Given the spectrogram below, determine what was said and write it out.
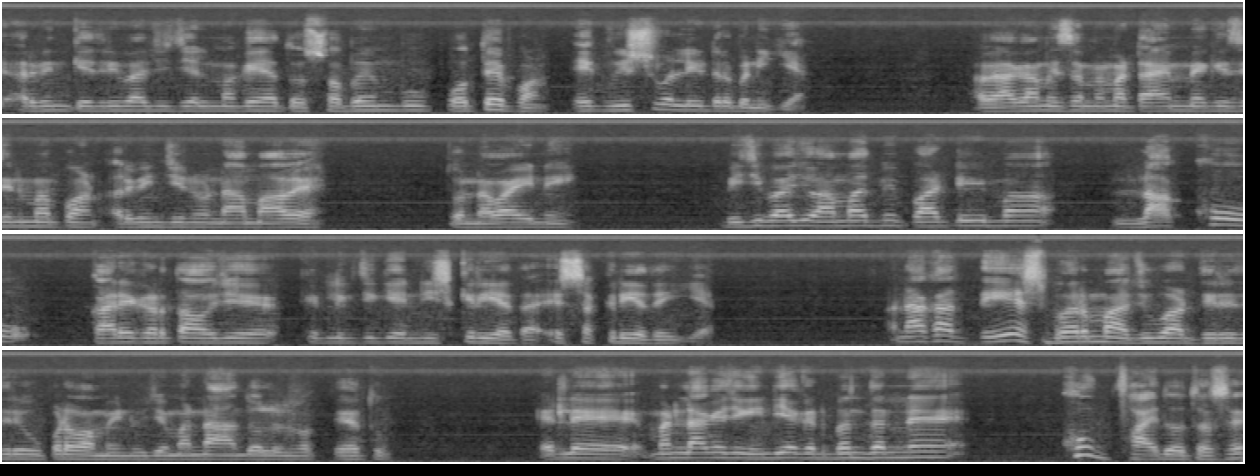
અરવિંદ કેજરીવાલજી જેલમાં ગયા તો સ્વયંભૂ પોતે પણ એક વિશ્વ લીડર બની ગયા. હવે આગામી સમયમાં ટાઈમ મેગેઝિનમાં પણ અરવિંદજીનું નામ આવે તો નવાઈ નહીં. બીજી બાજુ આમ આદમી પાર્ટીમાં લાખો કાર્યકર્તાઓ જે કેટલીક જગ્યાએ નિષ્ક્રિય હતા એ સક્રિય થઈ ગયા. અને આખા દેશભરમાં જુવાળ ધીરે ધીરે ઉપડવા માંડ્યું જે મનના આંદોલન વખતે હતું. એટલે મને લાગે છે કે ઇન્ડિયા ગઠબંધનને ખૂબ ફાયદો થશે.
